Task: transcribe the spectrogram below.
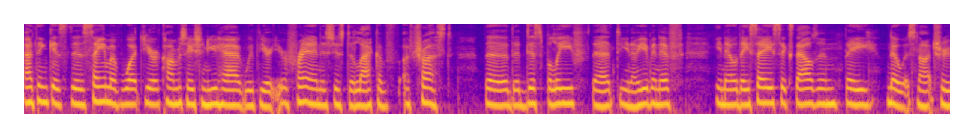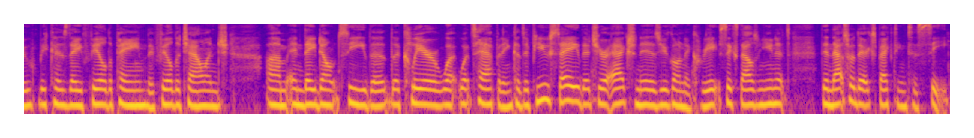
I think it's the same of what your conversation you had with your, your friend It's just a lack of, of trust, the the disbelief that, you know, even if, you know, they say 6,000, they know it's not true because they feel the pain, they feel the challenge. Um, and they don't see the, the clear what, what's happening. Because if you say that your action is you're going to create 6,000 units, then that's what they're expecting to see.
